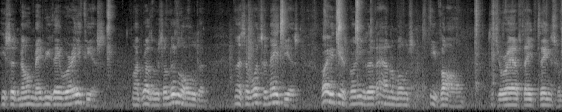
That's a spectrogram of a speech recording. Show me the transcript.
He said, no, maybe they were atheists. My brother was a little older. And I said, what's an atheist? Well, atheists believe that animals evolved. The giraffe ate things from,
